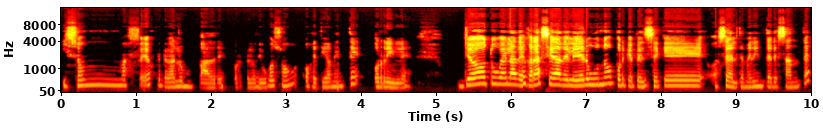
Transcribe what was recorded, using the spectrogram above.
y son más feos que pegarle un padre, porque los dibujos son objetivamente horribles. Yo tuve la desgracia de leer uno porque pensé que, o sea, el tema era interesante.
